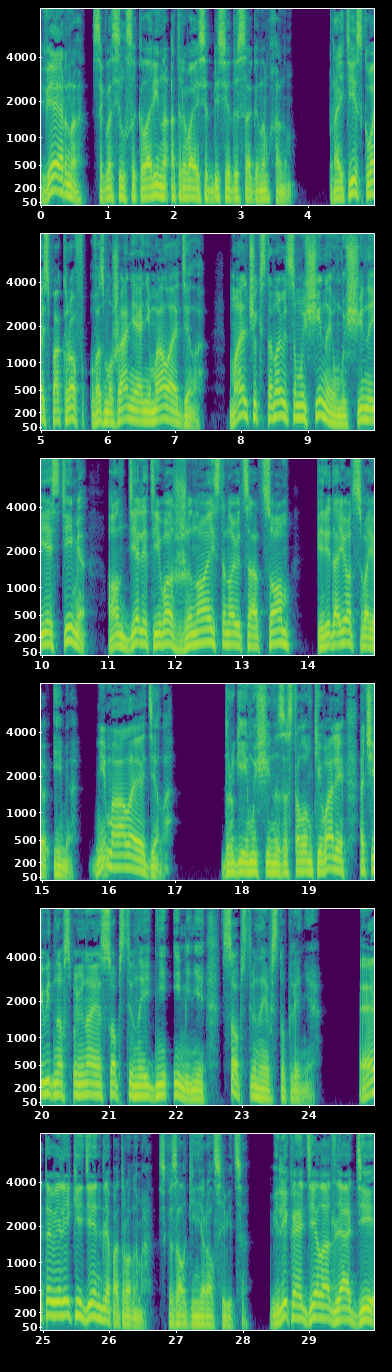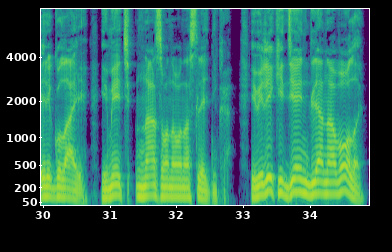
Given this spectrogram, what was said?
«Верно», — согласился Каларина, отрываясь от беседы с Аганом ханом. «Пройти сквозь покров возмужания – немалое дело. Мальчик становится мужчиной, у мужчины есть имя. Он делит его с женой, становится отцом, передает свое имя. Немалое дело». Другие мужчины за столом кивали, очевидно вспоминая собственные дни имени, собственные вступления. «Это великий день для патронома», — сказал генерал Севица. Великое дело для Ди Регулай – иметь названного наследника. И великий день для Наволы.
